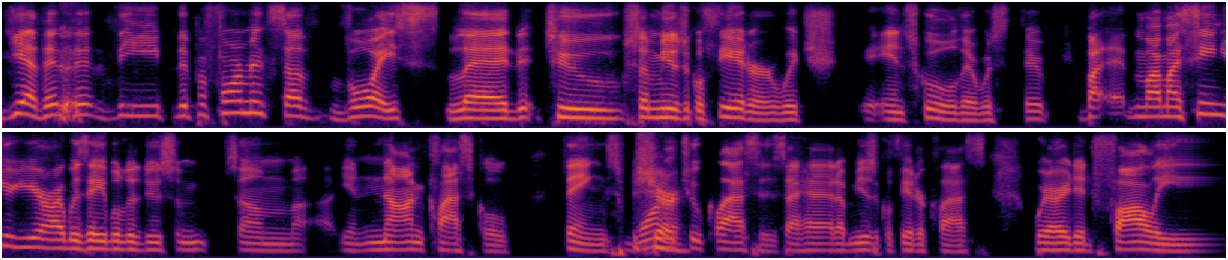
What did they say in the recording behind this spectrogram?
yeah, the, the the the performance of voice led to some musical theater, which in school there was there. But by my senior year, I was able to do some some uh, you know, non-classical things. One Sure. or two classes. I had a musical theater class where I did Follies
